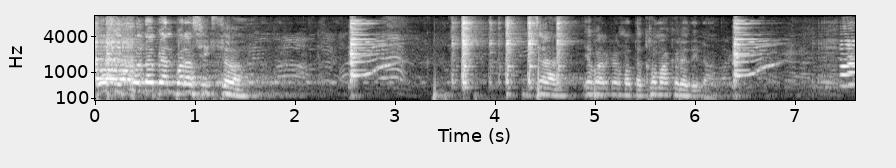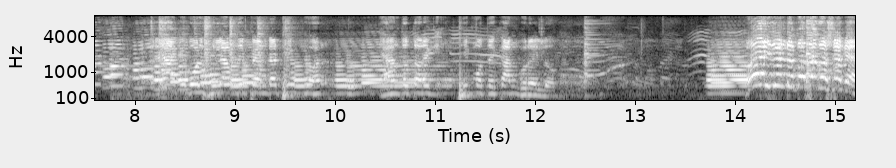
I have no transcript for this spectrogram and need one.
প্রশিক্ষণ প্যান পরা শিখছো? যা এবারকার মতো ক্ষমা করে দিলাম আগে বলছিলাম যে প্যান্টটা ঠিক কর। এখন তো তোর ঠিক মতো কান ঘুরাইলো। ওই জন্য কথা কষা কে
